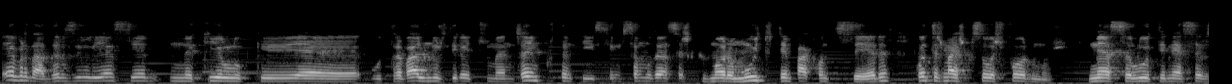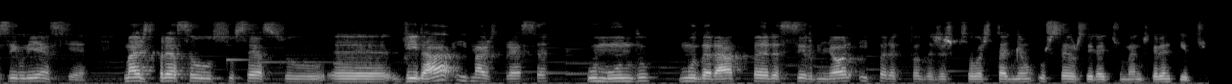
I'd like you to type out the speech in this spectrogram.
É verdade, a resiliência naquilo que é o trabalho nos direitos humanos é importantíssimo, são mudanças que demoram muito tempo a acontecer. Quantas mais pessoas formos nessa luta e nessa resiliência, mais depressa o sucesso eh, virá e mais depressa o mundo mudará para ser melhor e para que todas as pessoas tenham os seus direitos humanos garantidos.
